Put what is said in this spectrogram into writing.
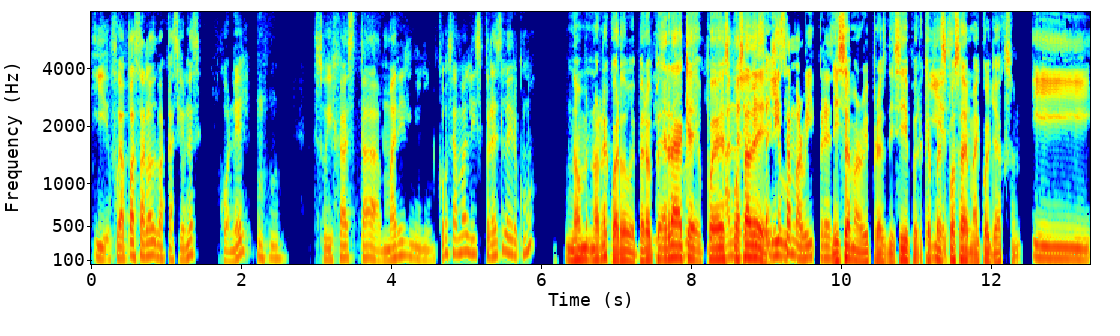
y fue a pasar las vacaciones con él su hija está Mary, ¿cómo se llama? Liz Presley o cómo? No, no recuerdo, güey, pero era que fue esposa de Lisa Marie Presley. Lisa Marie Presley, sí, que fue esposa de este Michael Jackson. Y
